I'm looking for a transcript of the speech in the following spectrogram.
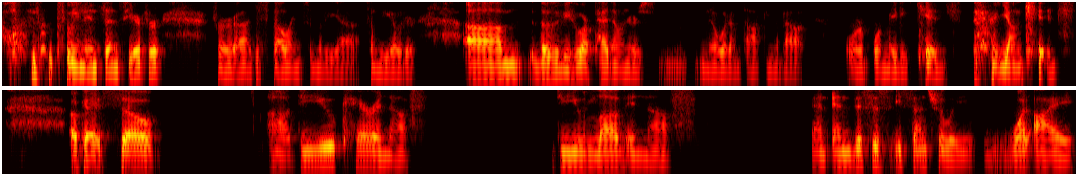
I'm doing incense here for for uh, dispelling some of the uh, some of the odor. Um, those of you who are pet owners know what I'm talking about or or maybe kids young kids. Okay, so uh, do you care enough? Do you love enough? And and this is essentially what I,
